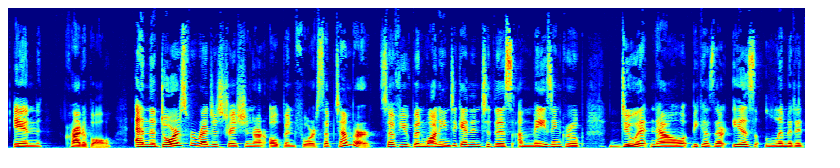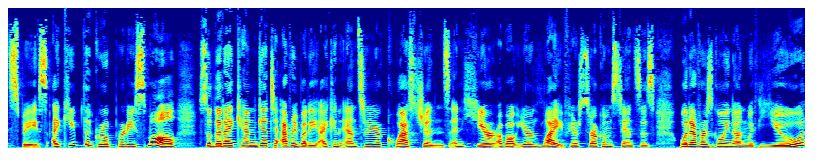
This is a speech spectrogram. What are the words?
incredible. And the doors for registration are open for September. So if you've been wanting to get into this amazing group, do it now because there is limited space. I keep the group pretty small so that I can get to everybody. I can answer your questions and hear about your life, your circumstances, whatever's going on with you,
